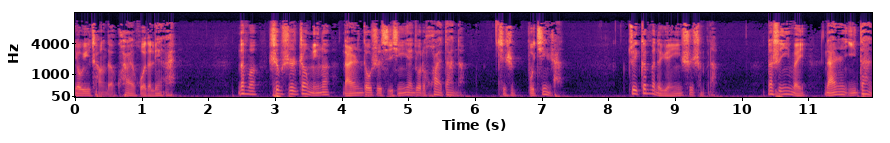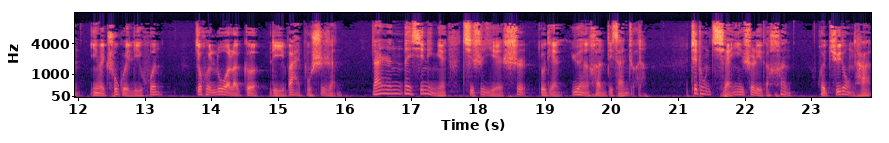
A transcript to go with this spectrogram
又一场的快活的恋爱，那么是不是证明了男人都是喜新厌旧的坏蛋呢？其实不尽然。最根本的原因是什么呢？那是因为男人一旦因为出轨离婚，就会落了个里外不是人。男人内心里面其实也是有点怨恨第三者的，这种潜意识里的恨会驱动他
